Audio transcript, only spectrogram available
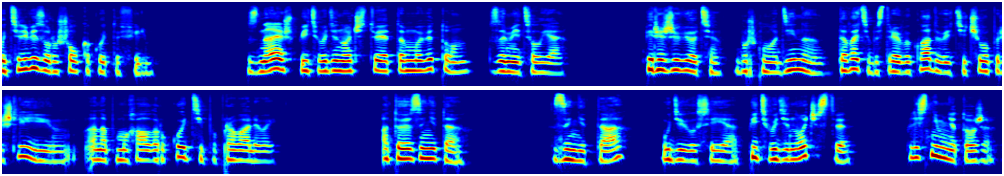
По телевизору шел какой-то фильм. «Знаешь, пить в одиночестве – это мавитон», – заметил я. «Переживете», – буркнула Дина. «Давайте быстрее выкладывайте, чего пришли», и она помахала рукой, типа «проваливай». «А то я занята». «Занята?» – удивился я. «Пить в одиночестве? Плесни мне тоже».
